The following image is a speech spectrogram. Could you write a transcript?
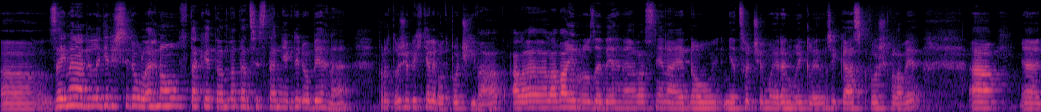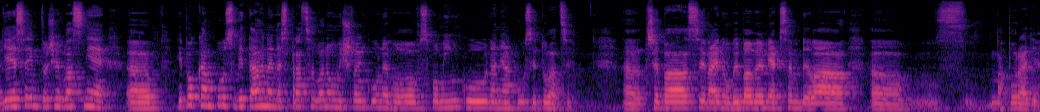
Uh, zejména ty lidi, když si jdou lehnout, tak je tenhle ten systém někdy doběhne, protože by chtěli odpočívat, ale hlava jim rozeběhne vlastně najednou něco, čemu jeden můj klient říká skvoš v hlavě. A děje se jim to, že vlastně eh, hypokampus vytáhne nespracovanou myšlenku nebo vzpomínku na nějakou situaci. Eh, třeba si najednou vybavím, jak jsem byla na poradě.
